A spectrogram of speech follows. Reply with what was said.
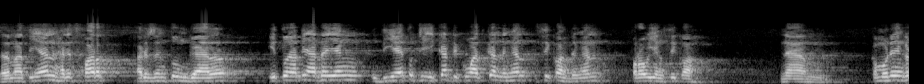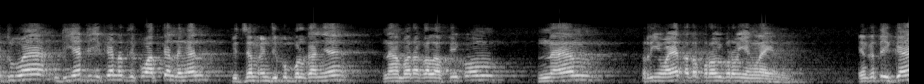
Dalam artian hadis fard, hadis yang tunggal, itu nanti ada yang dia itu diikat dikuatkan dengan sikoh dengan perawi yang sikoh. Nah, kemudian yang kedua dia diikat atau dikuatkan dengan bijam yang dikumpulkannya. Nah, barakallahu fikum. Enam riwayat atau perawi-perawi yang lain. Yang ketiga,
